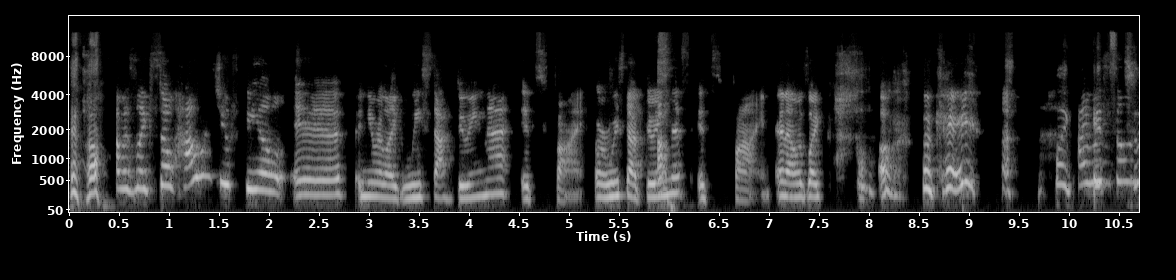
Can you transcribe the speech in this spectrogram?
I was like, so how would you feel if, and you were like, we stopped doing that, it's fine, or we stopped doing oh. this, it's fine. And I was like, oh, okay. Like I was so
